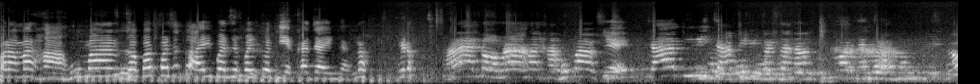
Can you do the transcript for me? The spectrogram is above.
પણ અમાર હાહુમાં ખબર પડશે તો આવી પડશે પછી તો દેખા જાયગા લો હેડો. હા તો હમણાં અમાર હાહુમાં આવશે. ચા પીવી ચા પીવી કરતા ના. મર દેજો.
